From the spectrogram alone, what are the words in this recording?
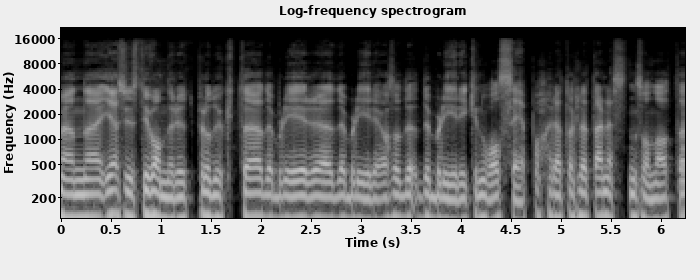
men jeg syns de vanner ut produktet. Det blir, det, blir, altså det, det blir ikke noe å se på, rett og slett. Det er nesten sånn at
